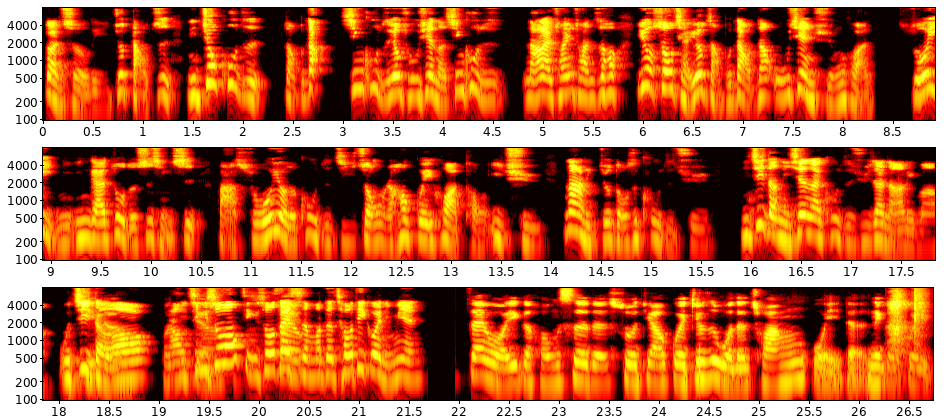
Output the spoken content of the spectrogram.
断舍离，就导致你旧裤子找不到，新裤子又出现了，新裤子拿来穿一穿之后又收起来又找不到，那无限循环。所以你应该做的事情是把所有的裤子集中，然后规划同一区，那里就都是裤子区。你记得你现在裤子区在哪里吗？我记得哦。好，请说，请说，在什么的抽屉柜里面？在我一个红色的塑胶柜，就是我的床尾的那个柜子。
